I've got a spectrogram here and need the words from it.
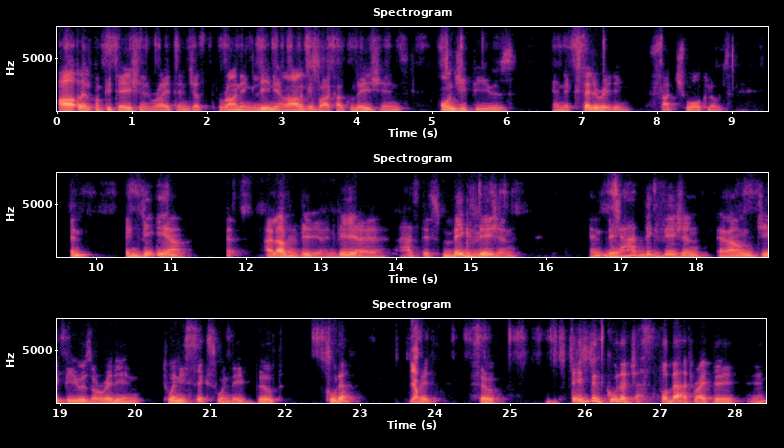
parallel computation, right, and just running linear algebra calculations on GPUs and accelerating such workloads. And NVIDIA, eh, I love NVIDIA. NVIDIA has this big vision, and they had big vision around GPUs already in 26 when they built CUDA. Yep. Right? So they built CUDA just for that, right? They, um,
